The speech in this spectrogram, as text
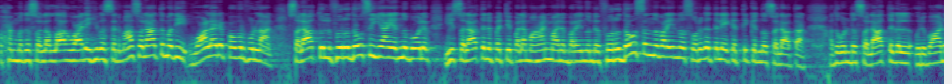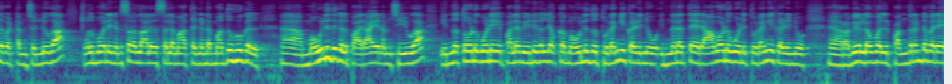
മുഹമ്മദ് സൊല്ലാഹു അലഹി വസ്ലം ആ സൊലാത്ത് മതി. വളരെ പവർഫുള്ളാണ് സൊലാത്തുൽ ഫിർദൗസിയ എന്ന് പോലും ഈ സൊലാത്തിനെ പറ്റി പല മഹാന്മാരും പറയുന്നുണ്ട്. ഫിർദൗസ് എന്ന് പറയുന്ന സ്വർഗത്തിലേക്ക് എത്തിക്കുന്ന സൊലാത്താണ് അതുകൊണ്ട് സൊലാത്തുകൾ ഒരുപാട് വട്ടം ചൊല്ലുക. അതുപോലെ നബി സല്ലാ അലൈഹി വസല്ലമ തങ്ങളുടെ മധുഹുകൾ മൗലിദുകൾ പാരായണം ചെയ്യുക. ഇന്നത്തോടുകൂടി പല വീടുകളിലൊക്കെ മൗലിദ് തുടങ്ങിക്കഴിഞ്ഞു. ഇന്നലത്തെ രാവോടുകൂടി തുടങ്ങിക്കഴിഞ്ഞു. റബിയുല്ലവൽ പന്ത്രണ്ട് വരെ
